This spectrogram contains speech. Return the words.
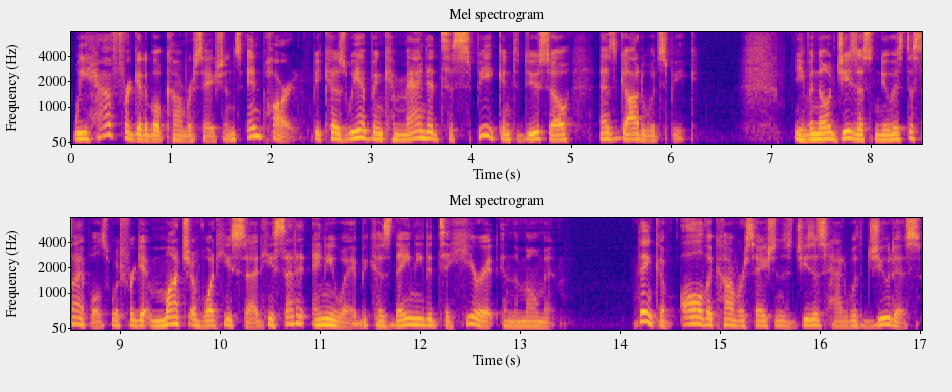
We have forgettable conversations in part because we have been commanded to speak and to do so as God would speak. Even though Jesus knew his disciples would forget much of what he said, he said it anyway because they needed to hear it in the moment. Think of all the conversations Jesus had with Judas,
